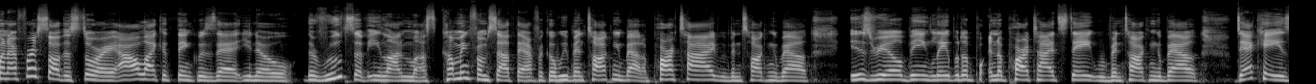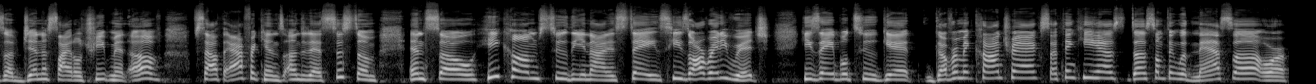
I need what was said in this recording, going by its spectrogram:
when I first saw the story, all I could think was that, you know, the roots of Elon Musk coming from South Africa, we've been talking about apartheid. We've been talking about Israel being labeled an apartheid state. We've been talking about decades of genocidal treatment of South Africans under that system. And so he comes to the United States. He's already rich. He's able to get government contracts. I think he has does something with NASA or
